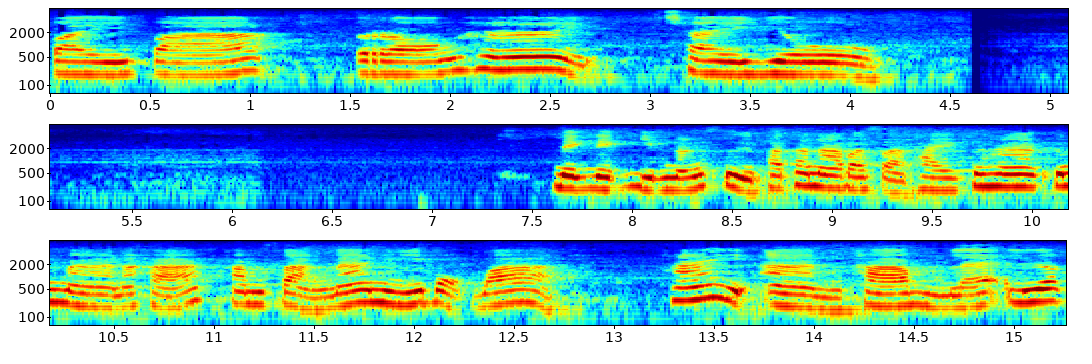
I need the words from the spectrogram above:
ไฟฟ้า ร้องไห้ ชัยโย เด็กๆหยิบหนังสือพัฒนาภาษาไทยขึ้นห้าขึ้นมานะคะคำสั่งหน้านี้บอกว่า ให้อ่านคำและเลือก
